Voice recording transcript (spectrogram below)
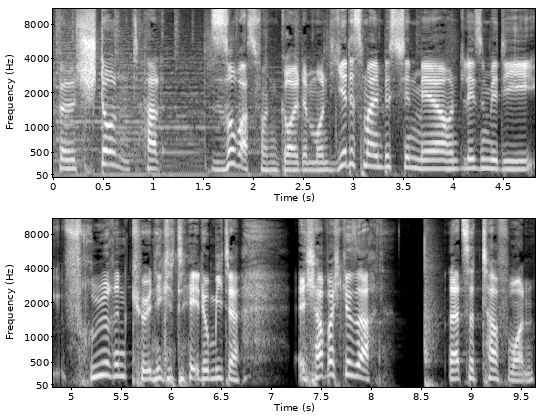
Bibelstund hat sowas von Gold im Mund. Jedes Mal ein bisschen mehr und lesen wir die früheren Könige der Edomiter. Ich habe euch gesagt, that's a tough one.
